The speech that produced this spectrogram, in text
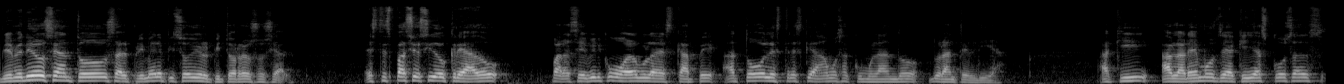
Bienvenidos sean todos al primer episodio del Pitorreo Social. Este espacio ha sido creado para servir como válvula de escape a todo el estrés que vamos acumulando durante el día. Aquí hablaremos de aquellas cosas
